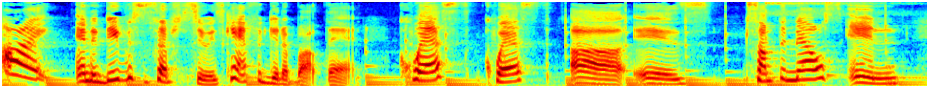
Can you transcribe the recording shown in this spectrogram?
All right, and the Divas Deception series, can't forget about that. Quest, Quest uh, is something else in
